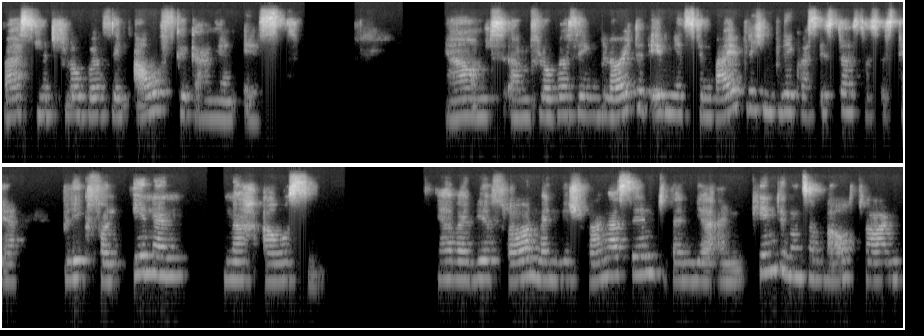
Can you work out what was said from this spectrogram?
was mit Flow Birthing aufgegangen ist. Ja, und ähm, Flow Birthing beleuchtet eben jetzt den weiblichen Blick. Was ist das? Das ist der Blick von innen nach außen. Ja, weil wir Frauen, wenn wir schwanger sind, wenn wir ein Kind in unserem Bauch tragen,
